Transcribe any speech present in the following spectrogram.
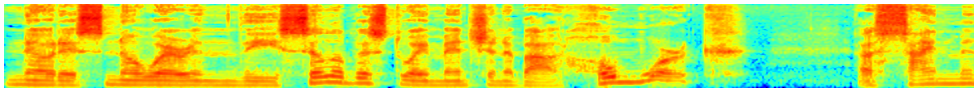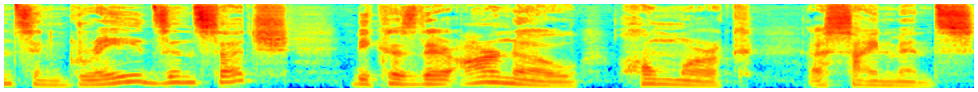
Notice nowhere in the syllabus do I mention about homework, assignments and grades and such, because there are no homework, assignments,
